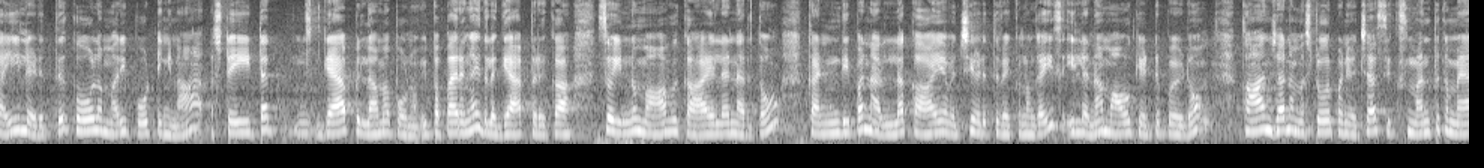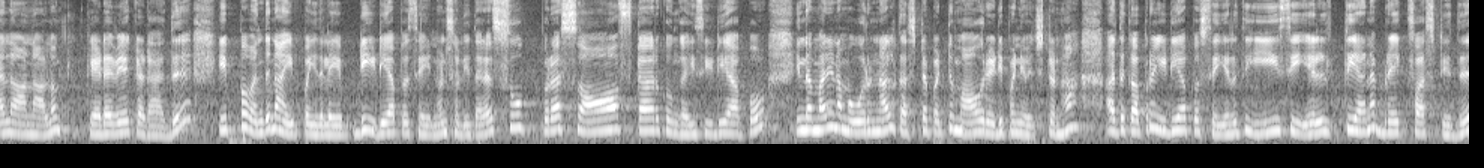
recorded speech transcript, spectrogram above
கையில் எடுத்து கோலம் மாதிரி போட்டிங்கன்னா ஸ்ட்ரெயிட்டாக கேப் இல்லாமல் போகணும். இப்போ பாருங்கள் இதில் கேப் இருக்கா? ஸோ இன்னும் மாவு காயலைன்னு அர்த்தம். கண்டிப்பாக நல்லா காய வச்சு எடுத்து வைக்கணும் கைஸ் இல்லைன்னா மாவு கெட்டு போயிடும். காஞ்சால் நம்ம ஸ்டோர் பண்ணி வச்சா சிக்ஸ் மந்த்துக்கு மேலே ஆனாலும் கெடவே கிடாது. இப்போ வந்து நான் இப்போ இதில் எப்படி இடியாப்பம் செய்யணும்னு சொல்லி தரேன். சூப்பராக சாஃப்டாக இருக்கும் கைஸ் இடியாப்பம். இந்த மாதிரி நம்ம ஒரு நாள் கஷ்டப்பட்டு மாவு ரெடி பண்ணி வச்சிட்டோன்னா அதுக்கப்புறம் இடியாப்பம் செய்கிறது ஈஸி ஹெல்த்தியான பிரேக்ஃபாஸ்ட் இது.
